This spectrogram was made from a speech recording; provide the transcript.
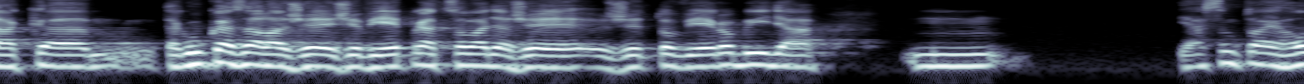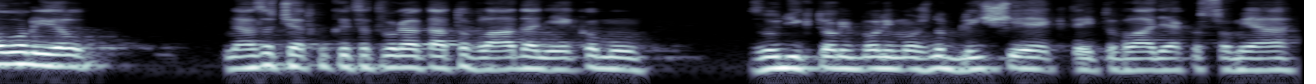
tak, ehm, tak ukázala, že, že vie pracovať a že, že to vie robiť. A mm, ja som to aj hovoril na začiatku, keď sa tvorila táto vláda niekomu z ľudí, ktorí boli možno bližšie k tejto vláde, ako som ja,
